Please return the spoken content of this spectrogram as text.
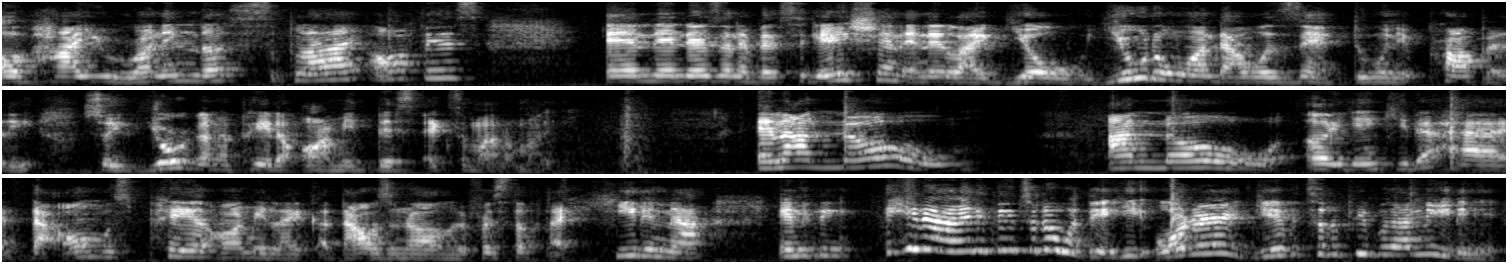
of how you run in the supply office. And then there's an investigation and they're like yo you the one that wasn't doing it properly so you're gonna pay the army this x amount of money. And i know I know a Yankee that had that almost paid army like a thousand dollars for stuff that he did not anything he didn't have anything to do with it. He ordered, give it to the people that need it.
